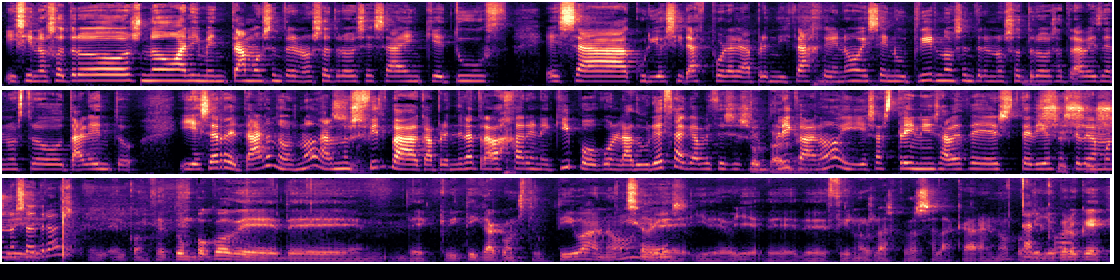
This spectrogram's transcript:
Y si nosotros no alimentamos entre nosotros esa inquietud, esa curiosidad por el aprendizaje, ¿no? Ese nutrirnos entre nosotros a través de nuestro talento y ese retarnos, ¿no? Darnos feedback, aprender a trabajar en equipo con la dureza que a veces eso implica, ¿no? Y esas trainings a veces tediosas que tenemos nosotros. El, concepto un poco de, crítica constructiva, ¿no? Y de, oye, de, decirnos las cosas a la cara, ¿no? Porque yo creo que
